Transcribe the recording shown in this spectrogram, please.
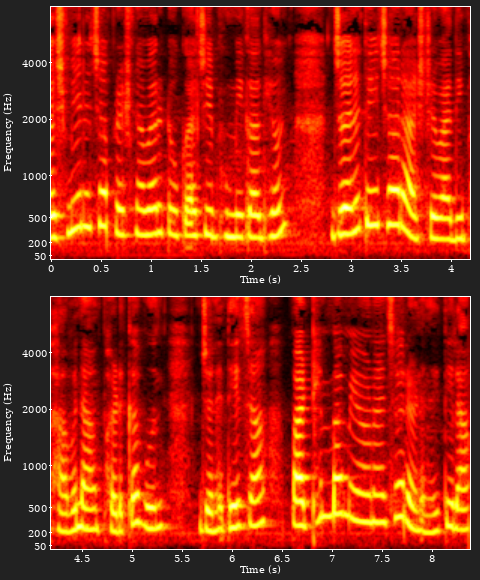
काश्मीरच्या प्रश्नावर टोकाची भूमिका घेऊन जनतेच्या राष्ट्रवादी भावना फडकवून जनतेचा पाठिंबा मिळवण्याच्या रणनीतीला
